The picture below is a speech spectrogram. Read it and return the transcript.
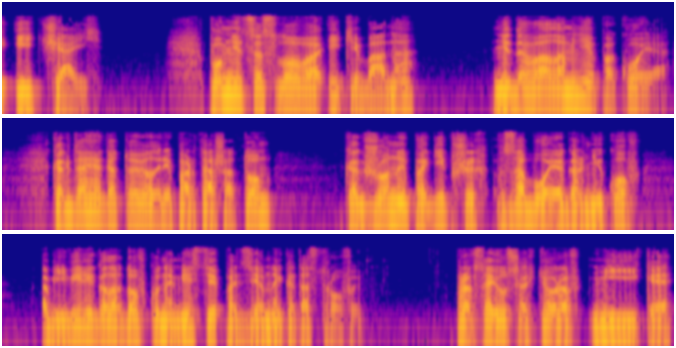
и чай. Помнится слово «икебана» не давало мне покоя, когда я готовил репортаж о том, как жены погибших в забое горняков объявили голодовку на месте подземной катастрофы. Профсоюз шахтеров Миике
